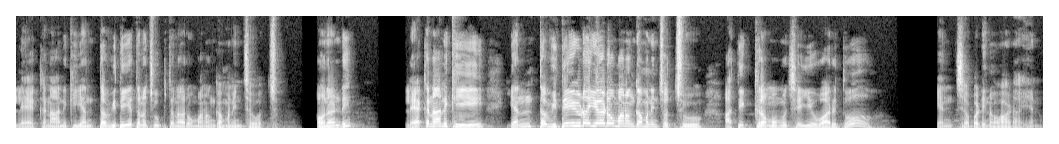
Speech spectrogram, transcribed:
లేఖనానికి ఎంత విధేయతను చూపుతున్నారో మనం గమనించవచ్చు. అవునండి లేఖనానికి ఎంత విధేయుడయ్యాడో మనం గమనించవచ్చు. అతిక్రమము చెయ్యి వారితో ఎంచబడిన వాడాయను.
